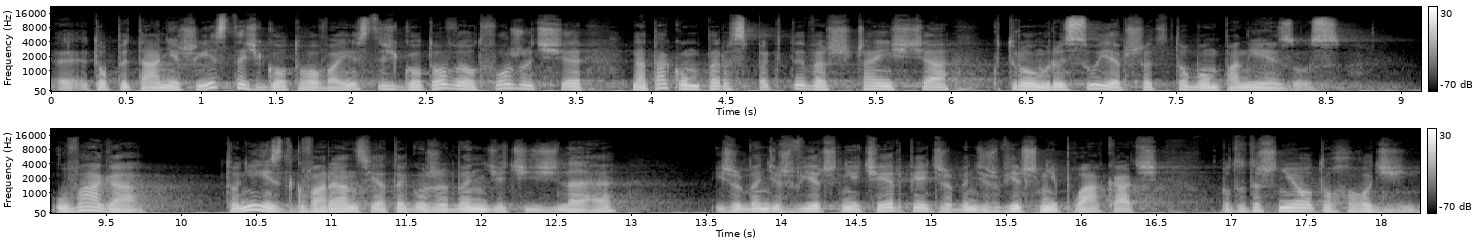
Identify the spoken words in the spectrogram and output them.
e, to pytanie, czy jesteś gotowa, jesteś gotowy otworzyć się na taką perspektywę szczęścia, którą rysuje przed Tobą Pan Jezus. Uwaga, to nie jest gwarancja tego, że będzie Ci źle i że będziesz wiecznie cierpieć, że będziesz wiecznie płakać, bo to też nie o to chodzi.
